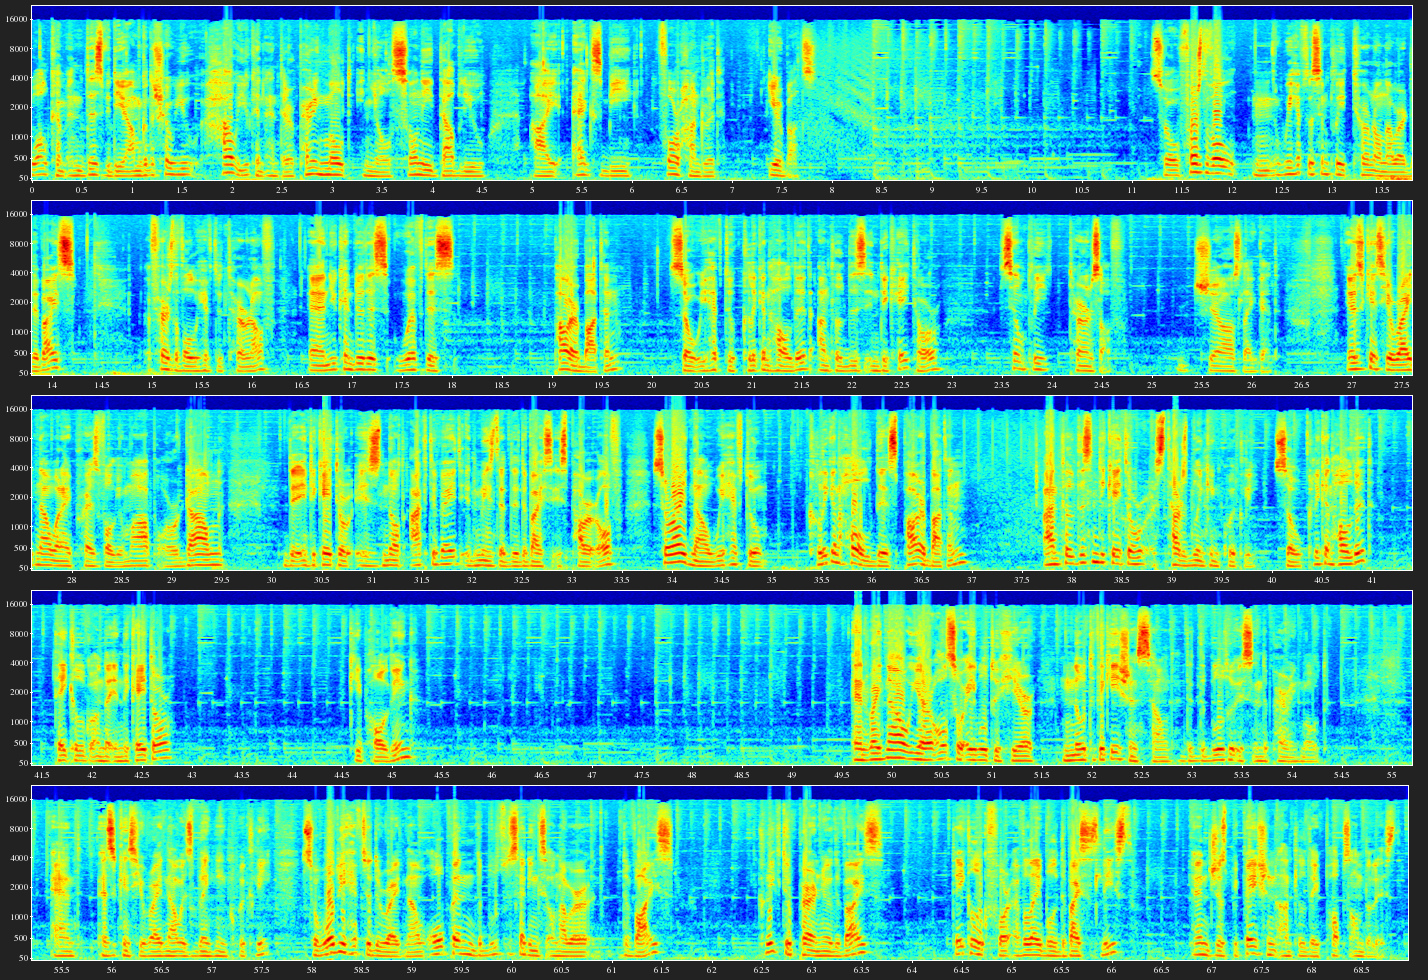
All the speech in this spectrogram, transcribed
Welcome, in this video I'm going to show you how you can enter pairing mode in your Sony WI-XB400 earbuds. So first of all, mm, we have to simply turn on our device. First of all, we have to turn off and you can do this with this power button. So we have to click and hold it until this indicator simply turns off, just like that. As you can see right now when I press volume up or down, the indicator is not activated, it means that the device is power off. So right now we have to click and hold this power button until this indicator starts blinking quickly. So click and hold it, take a look on the indicator, keep holding. And right now we are also able to hear notification sound that the Bluetooth is in the pairing mode and as you can see right now it's blinking quickly. So what we have to do right now open the bluetooth settings on our device click to pair new device take a look for available devices list and just be patient until they pops on the list.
